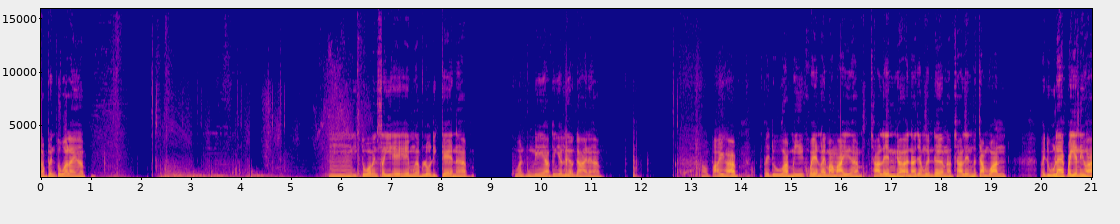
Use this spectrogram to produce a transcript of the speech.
ครับเป็นตัวอะไรครับ ตัวเป็น CAM ครับโรดิเกสนะครับ วันพรุ่งนี้ครับถึงจะเลือกได้นะครับเอาไปครับ ไปดูครับมีเควสอะไรมาใหม่ครับชาเลนจ์ก็น่าจะเหมือนเดิมนะครับชาเลนจ์ประจำวัน ไปดูแลกเปลี่ยนดีกว่า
